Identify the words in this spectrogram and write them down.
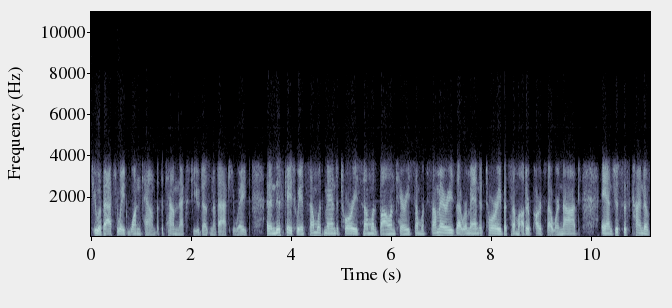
to evacuate one town, but the town next next to you doesn't evacuate. And in this case, we had some with mandatory, some with voluntary, some with some areas that were mandatory, but some other parts that were not. And just this kind of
